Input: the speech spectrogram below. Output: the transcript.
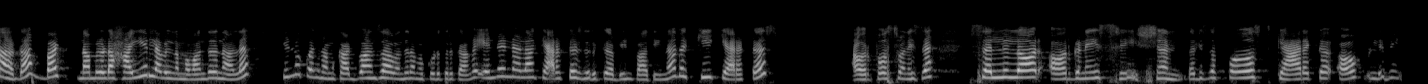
மாதிரி தான் பட் நம்மளோட ஹையர் லெவல் நம்ம வந்ததுனால இன்னும் கொஞ்சம் நமக்கு அட்வான்ஸா வந்து நம்ம கொடுத்துருக்காங்க என்னென்னலாம் கேரக்டர்ஸ் இருக்கு அப்படின்னு பாத்தீங்கன்னா the key characters our first one is the cellular organization that is the first character of living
